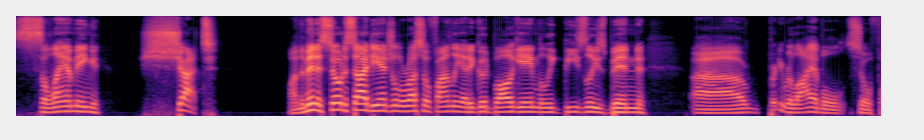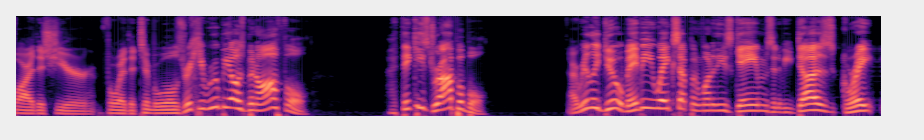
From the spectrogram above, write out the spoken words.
slamming shut. On the Minnesota side, D'Angelo Russell finally had a good ball game. Malik Beasley's been uh, pretty reliable so far this year for the Timberwolves. Ricky Rubio has been awful. I think he's droppable. I really do. Maybe he wakes up in one of these games, and if he does, great.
